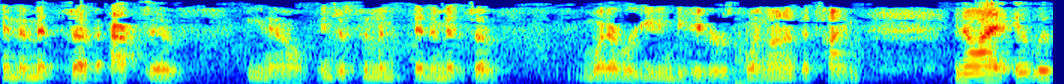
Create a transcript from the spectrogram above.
in the midst of active you know, in just in the in the midst of whatever eating behavior was going on at the time. You know, I it was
